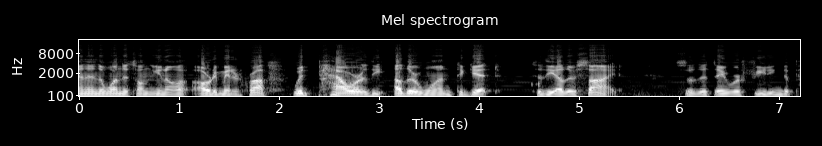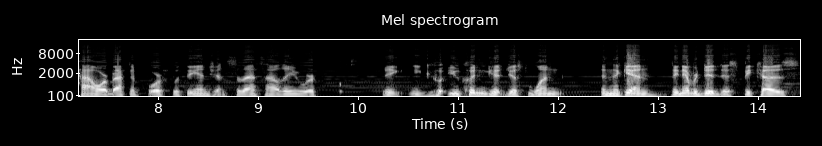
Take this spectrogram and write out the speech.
And then the one that's on, you know, already made it across would power the other one to get to the other side. So that they were feeding the power back and forth with the engine. So that's how they were, they, you, you couldn't get just one, and again, they never did this because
